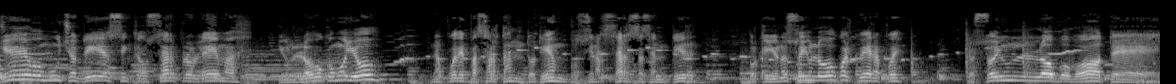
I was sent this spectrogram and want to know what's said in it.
Llevo muchos días sin causar problemas y un lobo como yo no puede pasar tanto tiempo sin hacerse sentir, porque yo no soy un lobo cualquiera, pues. Yo soy un lobobote.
